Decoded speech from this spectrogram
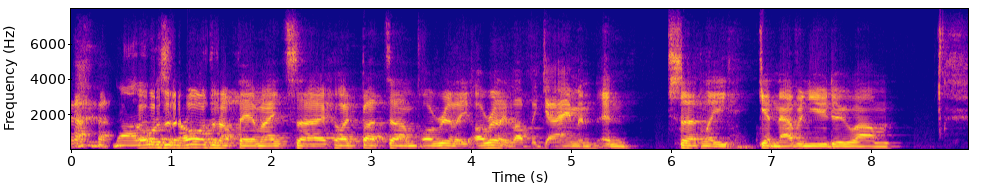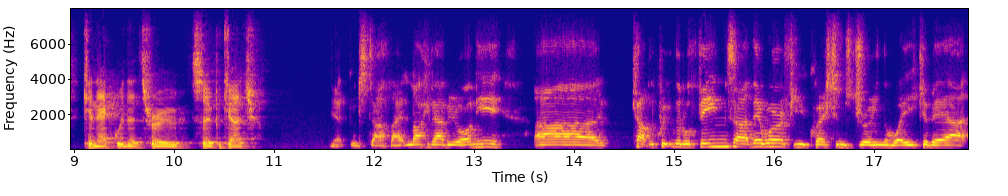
nah, I wasn't. I wasn't up there, mate. So, I, but um, I really, I really love the game, and and certainly get an avenue to um, connect with it through Supercoach. Yeah, good stuff, mate. Lucky to have you on here. A uh, couple of quick little things. Uh, there were a few questions during the week about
